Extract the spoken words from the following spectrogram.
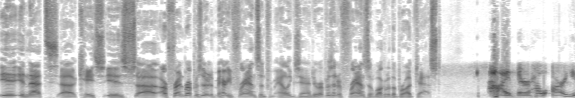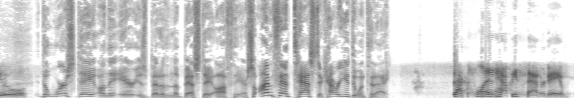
in, in that uh, case is uh, our friend Representative Mary Franson from Alexandria. Representative Franson, welcome to the broadcast. Hi there. How are you? The worst day on the air is better than the best day off the air. So I'm fantastic. How are you doing today? Excellent. Happy Saturday.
